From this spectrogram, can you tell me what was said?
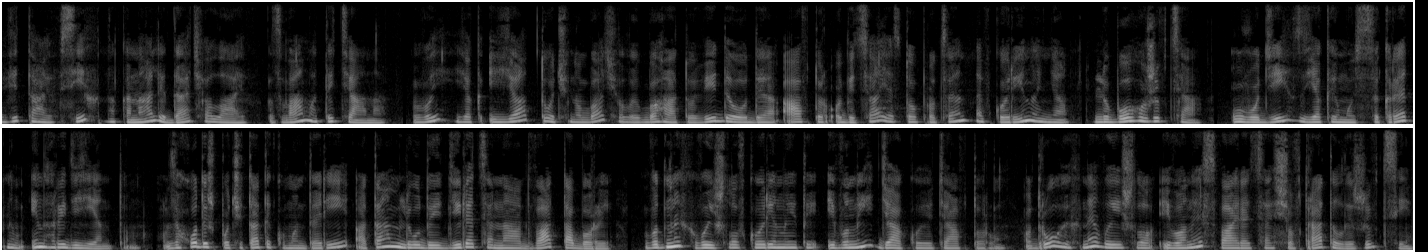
Вітаю всіх на каналі Дача Лайф. З вами Тетяна. Ви, як і я, точно бачили багато відео, де автор обіцяє стопроцентне вкорінення любого живця у воді з якимось секретним інгредієнтом. Заходиш почитати коментарі, а там люди діляться на два табори. В одних вийшло вкорінити, і вони дякують автору. У других не вийшло, і вони сваряться, що втратили живці.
